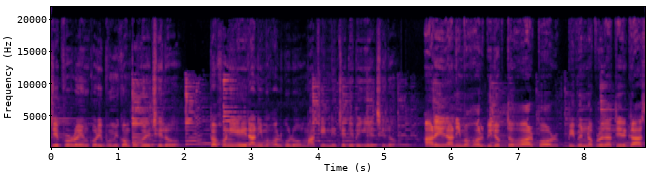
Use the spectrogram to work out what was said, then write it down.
যে প্রলয়ঙ্করী ভূমিকম্প হয়েছিল, তখনই এই রানীমহলগুলো মাটির নিচে দেবে গিয়েছিল। আর এই রানীমহল বিলুপ্ত হওয়ার পর বিভিন্ন প্রজাতির গাছ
